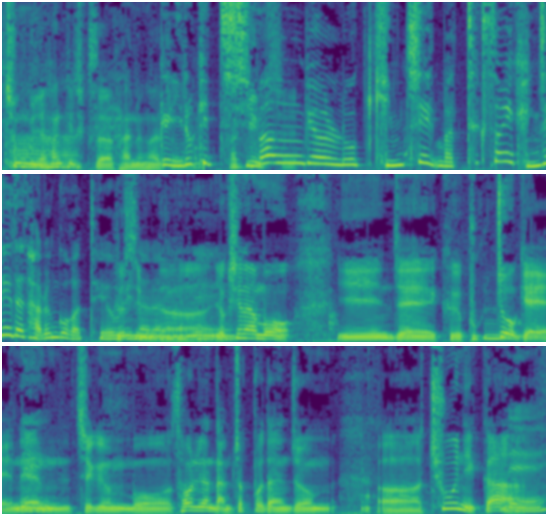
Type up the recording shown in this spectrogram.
충분히 아. 한끼 식사가 가능하죠. 그러니까 이렇게 갓김치. 지방별로 김치 맛 특성이 굉장히 다 다른 것 같아요. 그렇습니다. 네. 역시나 뭐 이 이제 그 북쪽에는 지금 뭐 서울이나 남쪽보다는 좀 어, 추우니까 네.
